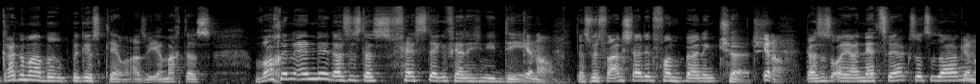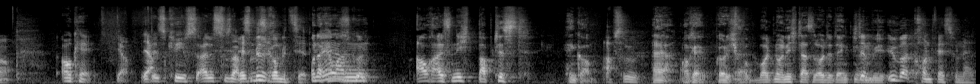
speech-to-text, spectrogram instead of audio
gerade nochmal Be Begriffsklärung. Also ihr macht das Wochenende, das ist das Fest der gefährlichen Ideen. Genau. Das wird veranstaltet von Burning Church. Genau. Das ist euer Netzwerk sozusagen. Genau. Okay, ja. Ja. Jetzt kriegst du alles zusammen. Ist ein bisschen kompliziert. Und da Ja, kann ist man auch als Nicht-Baptist hinkommen. Absolut. Naja, okay. Gut, ich wollte nur nicht, dass Leute denken, Stimmt, irgendwie überkonfessionell.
